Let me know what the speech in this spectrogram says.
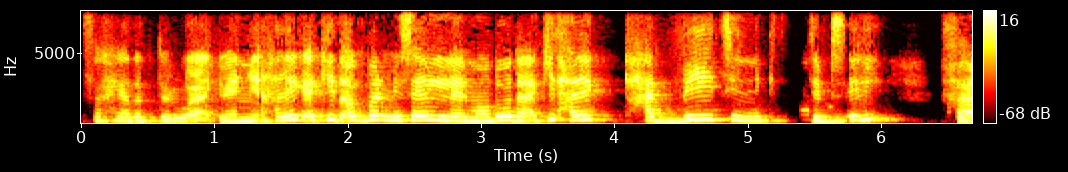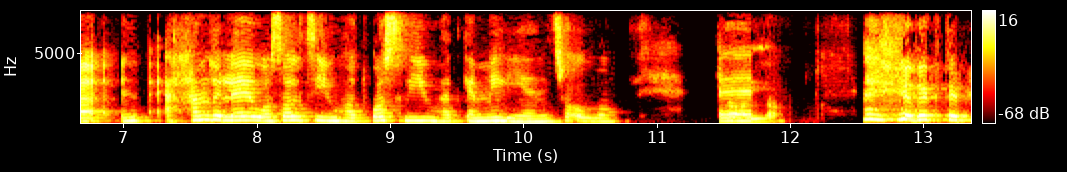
صح يا دكتور يعني حضرتك أكيد أكبر مثال للموضوع ده. أكيد حضرتك حبيتي إنك تبذلي فالحمد لله وصلتي وهتواصلي وهتكملي يعني إن شاء الله. إن شاء الله. يا دكتور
